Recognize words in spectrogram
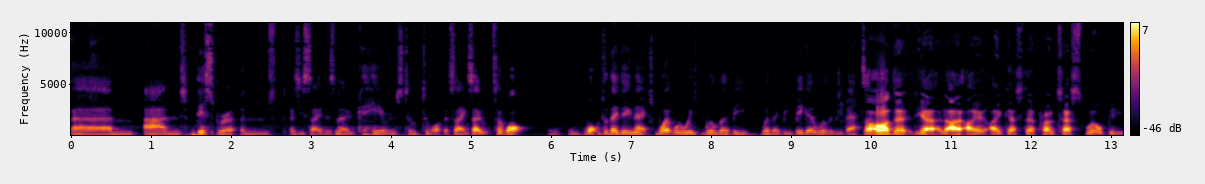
Um, and disparate, and as you say, there's no coherence to, to what they're saying. So, so what what do they do next? Where, will we will they be will they be bigger? Will they be better? Oh, the, yeah. I, I, I guess their protests will be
